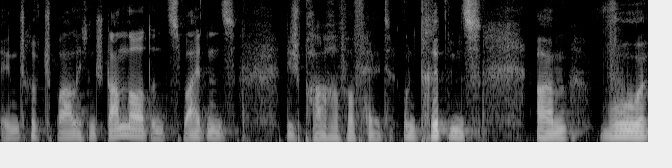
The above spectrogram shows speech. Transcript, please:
den schriftsprachlichen Standard und zweitens, die Sprache verfällt. Und drittens, ähm, wo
